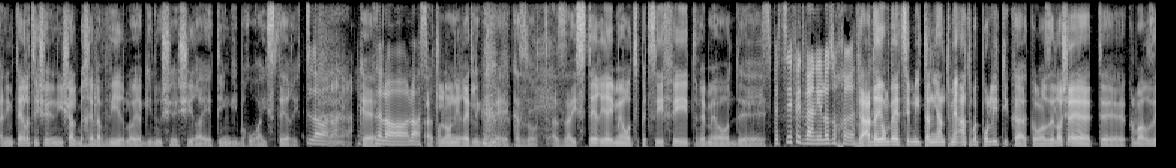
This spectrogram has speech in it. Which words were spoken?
אני מתאר לעצמי שנשאל בחיל אוויר, לא יגידו ששירה אטינג היא בחורה היסטרית. לא, לא נראה לי. כן. זה לא, לא הסיפור. את לא נראית לי גם אה, כזאת. אז ההיסטריה היא מאוד ספציפית ומאוד... אה, היא ספציפית, ואני לא זוכרת. ועד היום בעצם התעניינת מעט בפוליטיקה. כלומר, זה לא שאת... אה, כלומר, זו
